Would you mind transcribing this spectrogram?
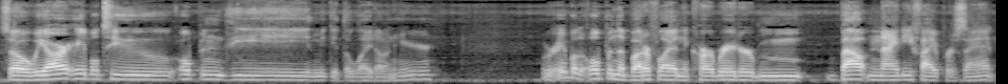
So we are able to open the, let me get the light on here. We're able to open the butterfly in the carburetor about 95%.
